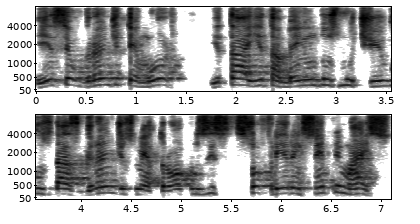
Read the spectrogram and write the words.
Esse é o grande temor e está aí também um dos motivos das grandes metrópoles sofrerem sempre mais,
